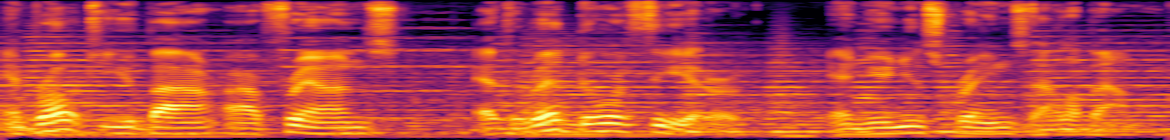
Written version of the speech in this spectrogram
and brought to you by our friends at the Red Door Theater in Union Springs, Alabama.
